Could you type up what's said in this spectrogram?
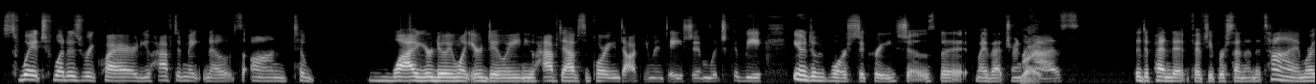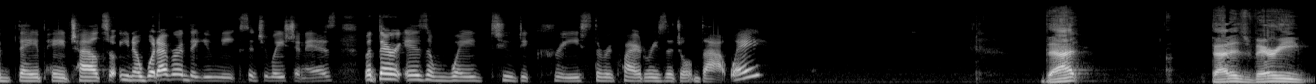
switch what is required. You have to make notes on to why you're doing what you're doing you have to have supporting documentation which could be you know divorce decree shows that my veteran Right. has the dependent 50% of the time or they paid child so you know whatever the unique situation is but there is a way to decrease the required residual that way That that is very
